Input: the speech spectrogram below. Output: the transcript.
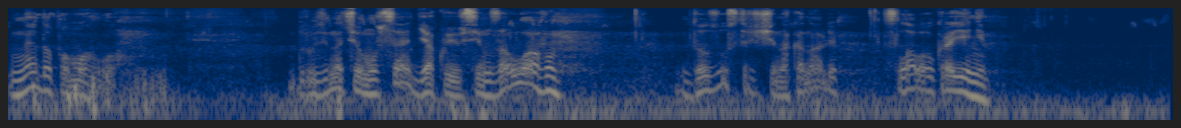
не допомогло. Друзі, на цьому все. Дякую всім за увагу. До зустрічі на каналі. Слава Україні!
